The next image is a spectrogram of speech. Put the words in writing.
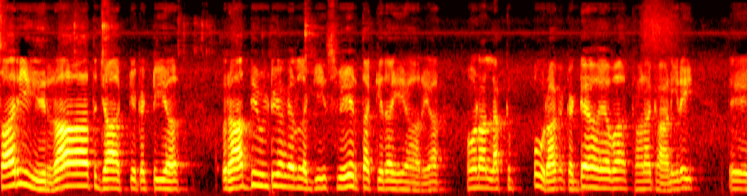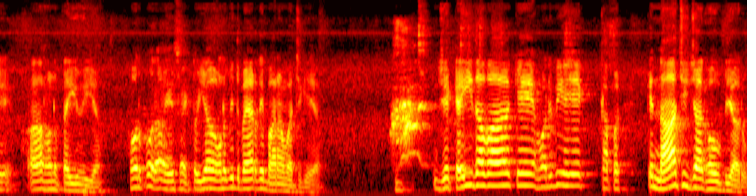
ਸਾਰੀ ਰਾਤ ਜਾਗ ਕੇ ਕੱਟੀ ਆ। ਰਾਤ ਦੀ ਉਲਟੀਆਂ ਕਰਨ ਲੱਗੀ ਸਵੇਰ ਤੱਕ ਇਹਦਾ ਇਹ ਆ ਰਿਹਾ। ਹੁਣ ਆ ਲੱਕ ਭੋਰਾ ਕੱਢਿਆ ਹੋਇਆ ਵਾ ਖਾਣਾ ਖਾ ਨਹੀਂ ਰਹੀ। ਤੇ ਆ ਹੁਣ ਪਈ ਹੋਈ ਆ। ਹੁਣ ਭੋਰਾ ਇਹ ਸੈੱਟ ਹੋਈ ਆ ਹੁਣ ਵੀ ਦੁਪਹਿਰ ਦੇ 12 ਵੱਜ ਗਏ ਆ। ਜੇ ਕਹੀ ਦਾ ਵਾ ਕਿ ਹੁਣ ਵੀ ਇਹ ਕੱਪ ਕਿ ਨਾ ਚੀਜ਼ਾਂ ਖਾਓ ਬਾਜ਼ਾਰੋਂ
